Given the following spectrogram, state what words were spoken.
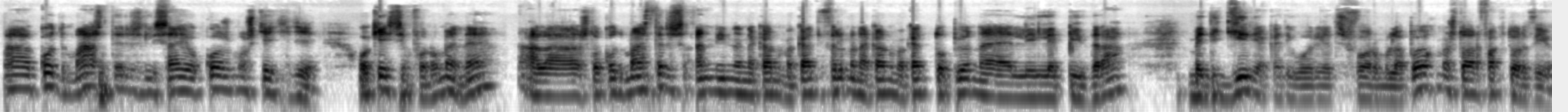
Codemasters, λυσάει ο κόσμος και εκεί. OK, okay, συμφωνούμε, ναι, αλλά στο Codemasters αν είναι να κάνουμε κάτι, θέλουμε να κάνουμε κάτι το οποίο να αλληλεπιδρά με την κύρια κατηγορία της φόρμουλα που έχουμε στο rFactor 2.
